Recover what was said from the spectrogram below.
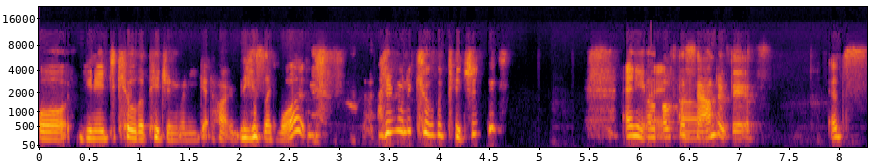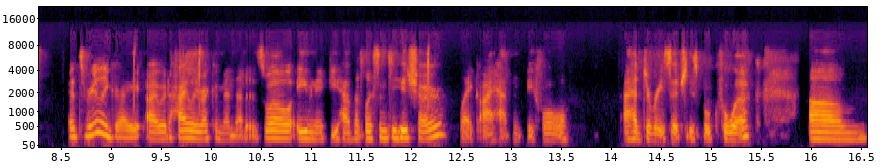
Or you need to kill the pigeon when you get home. And he's like what? I don't want to kill the pigeon. Anyway i love the um, sound of this. it's it's really great. I would highly recommend that as well, even if you haven't listened to his show, like I hadn't before. I had to research this book for work. Um,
